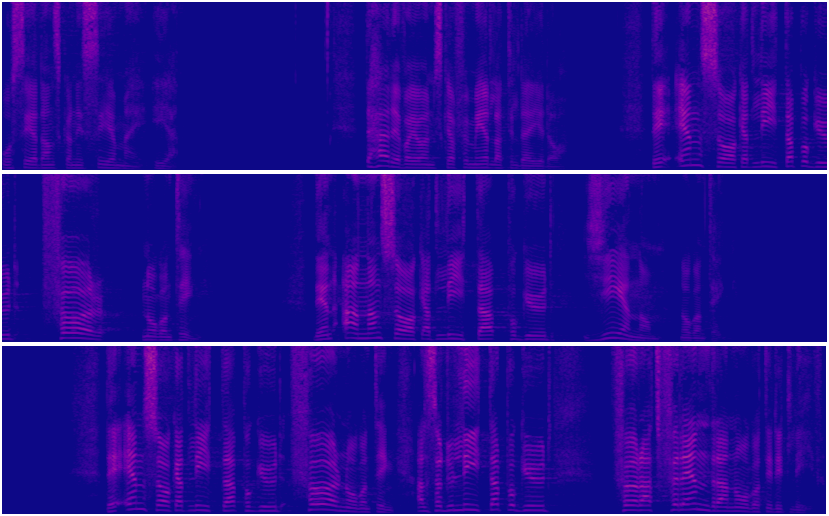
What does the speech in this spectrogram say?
och sedan ska ni se mig igen. Det här är vad jag önskar förmedla till dig idag. Det är en sak att lita på Gud för någonting. Det är en annan sak att lita på Gud genom någonting. Det är en sak att lita på Gud för någonting. Alltså du litar på Gud för att förändra något i ditt liv.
